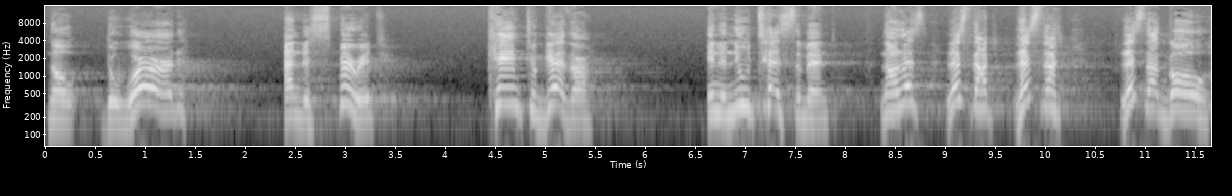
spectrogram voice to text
now, the Word and the Spirit came together in the New Testament. Now let's let's not let's not let's not go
